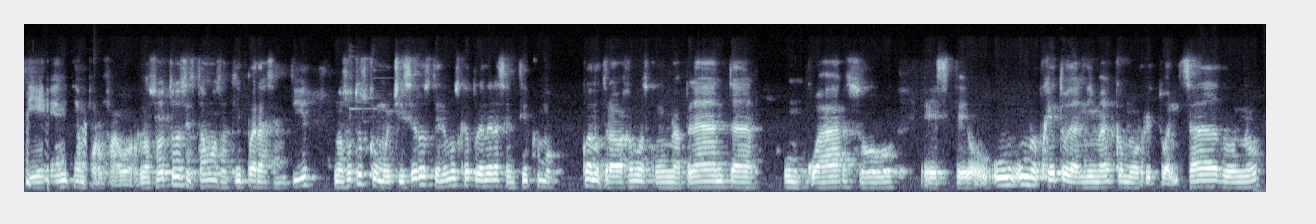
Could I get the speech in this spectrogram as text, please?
Sientan, por favor. Nosotros estamos aquí para sentir. Nosotros como hechiceros tenemos que aprender a sentir como cuando trabajamos con una planta, un cuarzo, este, o un, objeto de animal como ritualizado, ¿no?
